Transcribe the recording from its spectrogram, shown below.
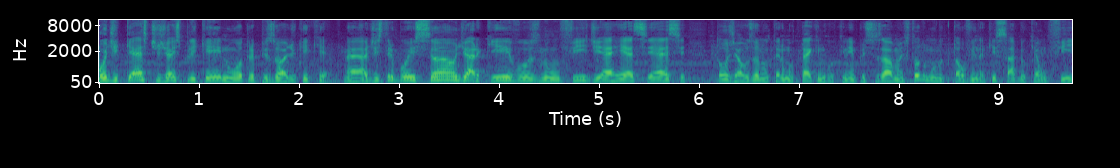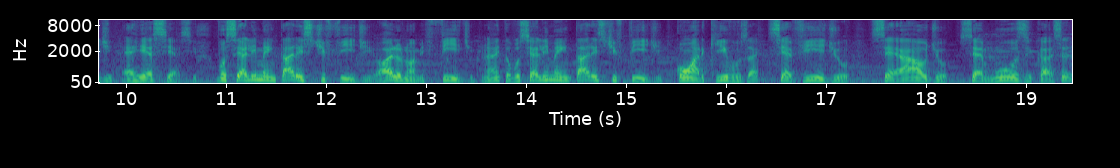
Podcast já expliquei no outro episódio o que, que é. Né? A distribuição de arquivos num feed RSS. Estou já usando um termo técnico que nem precisava, mas todo mundo que está ouvindo aqui sabe o que é um feed RSS. Você alimentar este feed, olha o nome, feed, né? Então você alimentar este feed com arquivos, eh, se é vídeo, se é áudio, se é música, se...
